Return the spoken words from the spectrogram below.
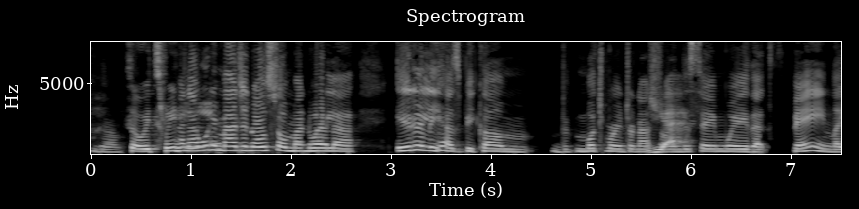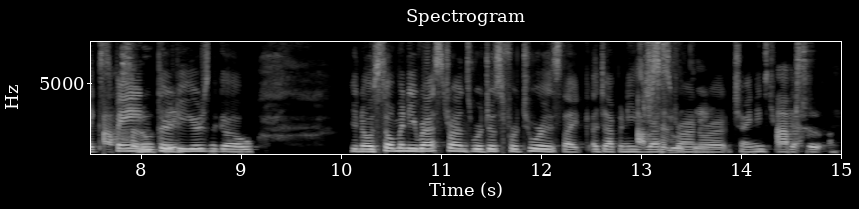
yeah. So it's really. And I would imagine also, Manuela, Italy has become much more international yes. in the same way that Spain, like Spain Absolutely. 30 years ago, you know, so many restaurants were just for tourists, like a Japanese Absolutely. restaurant or a Chinese restaurant. Absolutely.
